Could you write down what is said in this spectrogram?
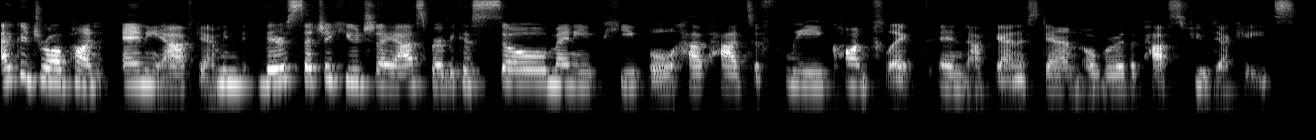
I could draw upon any Afghan. I mean, there's such a huge diaspora because so many people have had to flee conflict in Afghanistan over the past few decades.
